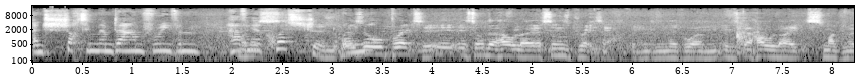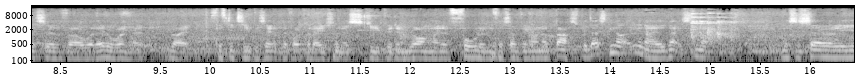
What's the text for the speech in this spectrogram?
and shutting them down for even having Well, a question Well, or it's all. Brexit. It's all the whole like as soon as Brexit happened and everyone it was the whole like smugness of uh, well everyone that like fifty two percent of the population is stupid and wrong and have fallen for something on a bus. But that's not you know that's not necessarily.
